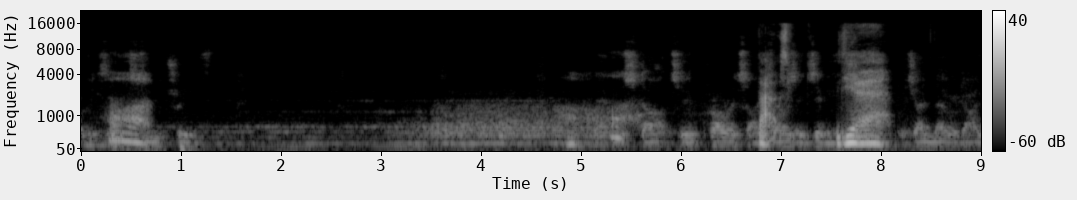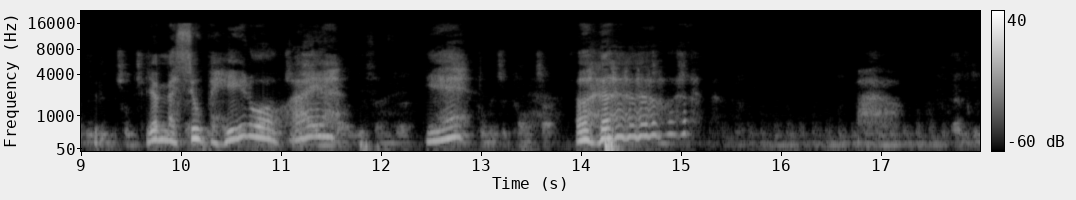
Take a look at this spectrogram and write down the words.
of exhibits Oh. to retrieve. Then we oh. start to prioritise That's- those exhibits, yeah. which I know had either been touched You're my superhero, are seen ya? by the offender, Yeah. come into contact Oh, with evidence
